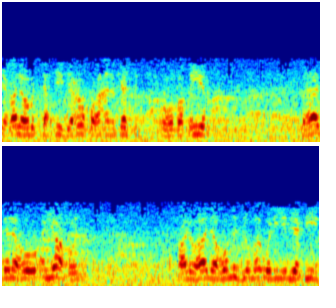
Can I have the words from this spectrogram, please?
اشتغاله بالتحديث يعوقه عن الكسب وهو فقير. فهذا له أن يأخذ. قالوا هذا هو مثل ولي اليتيم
